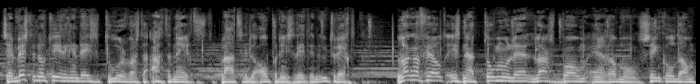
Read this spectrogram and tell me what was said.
Zijn beste notering in deze Tour was de 98ste plaats in de openingsrit in Utrecht. Langeveld is na Tom Moulin, Lars Boom en Ramon Sinkeldam...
